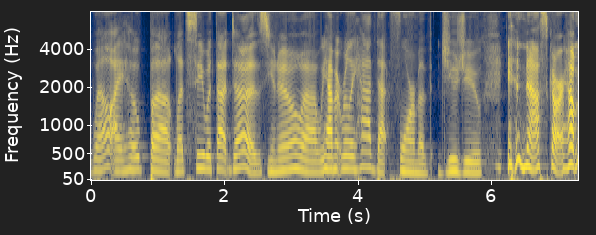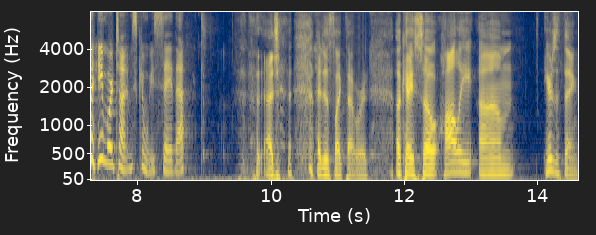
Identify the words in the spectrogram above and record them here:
Well, I hope uh, let's see what that does. You know, uh, we haven't really had that form of juju in NASCAR. How many more times can we say that? I, just, I just like that word. Okay, so Holly, um, here's the thing.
